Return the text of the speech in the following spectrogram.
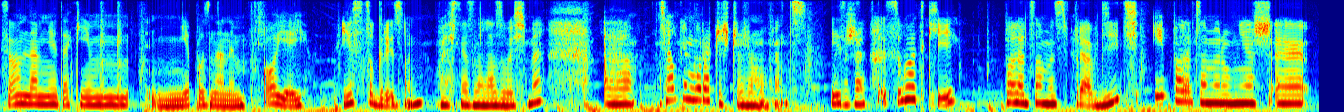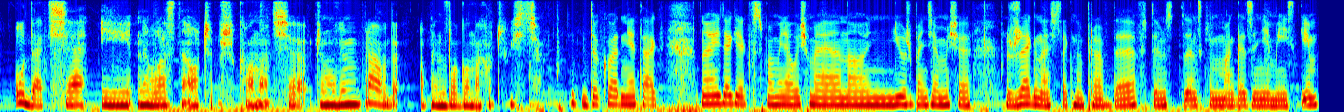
są dla mnie takim niepoznanym. Ojej. Jest to gryzoń, właśnie znalazłyśmy. E, całkiem uroczy, szczerze mówiąc. Jest Także słodki. polecamy sprawdzić i polecamy również e, udać się i na własne oczy przekonać się, czy mówimy prawdę. O pędzlogonach oczywiście. Dokładnie tak. No i tak jak wspominałyśmy, no już będziemy się żegnać tak naprawdę w tym studenckim magazynie miejskim.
